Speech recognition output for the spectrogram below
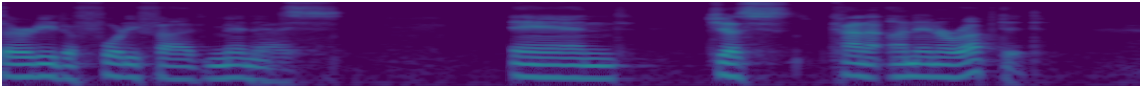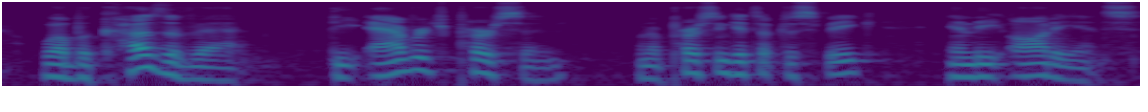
30 to 45 minutes and just kind of uninterrupted. Well because of that the average person when a person gets up to speak in the audience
